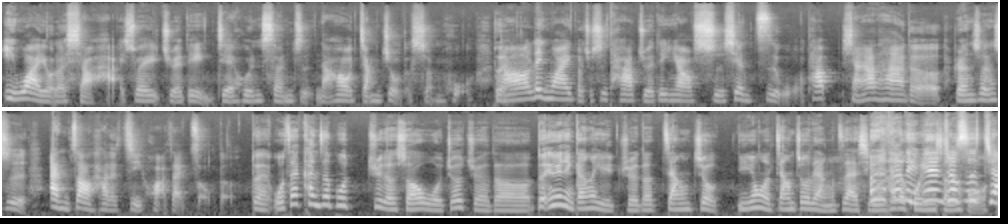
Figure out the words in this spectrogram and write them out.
意外有了小孩，所以决定结婚生子，然后将就的生活；然后另外一个就是他决定要实现自我，他想要他的人生是按照他的计划在走的。对，我在看这部剧的时候，我就觉得，对，因为你刚刚也觉得将就，你用了“将就”两个字来形容她的婚姻生活，将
